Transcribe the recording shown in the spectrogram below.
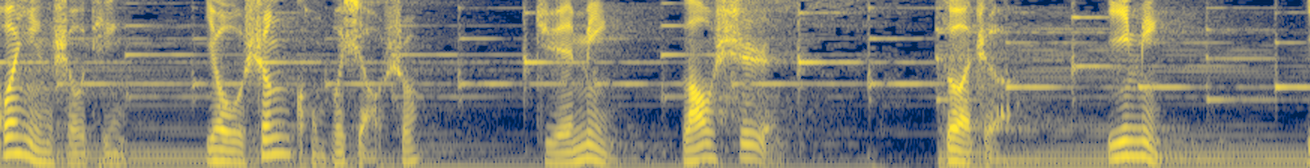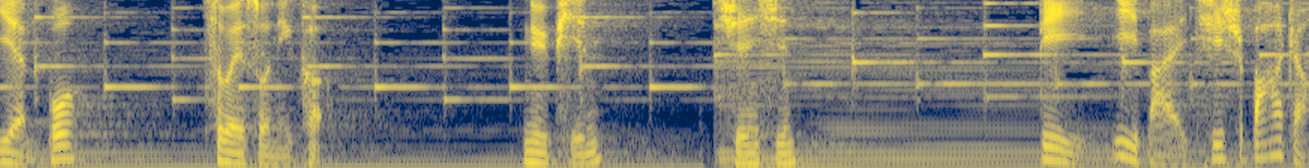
欢迎收听有声恐怖小说《绝命捞尸人》，作者：一命，演播：刺猬索尼克，女频：宣心。第一百七十八章：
